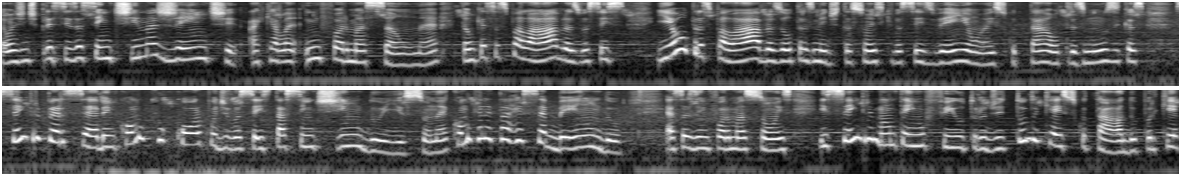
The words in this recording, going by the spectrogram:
Então a gente precisa sentir na gente aquela informação, né? Então que essas palavras vocês e outras palavras, outras meditações que vocês venham a escutar, outras músicas, sempre percebem como que o corpo de vocês está sentindo isso, né? Como que ele está recebendo essas informações e sempre mantém o filtro de tudo que é escutado, porque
